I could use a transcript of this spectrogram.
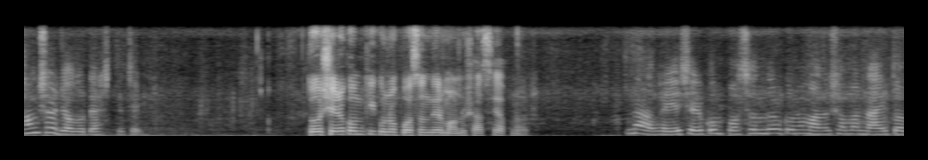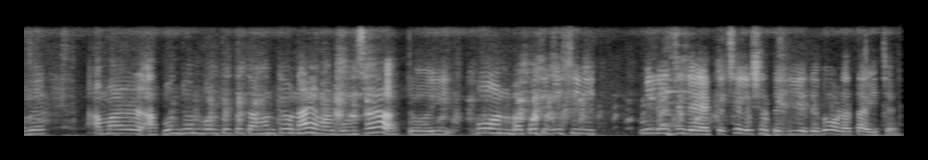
সংসার জগতে আসতে চাই। তো সেরকম কি কোনো পছন্দের মানুষ আছে আপনার? না ভাইয়া সেরকম পছন্দের কোনো মানুষ আমার নাই। তবে আমার আপনজন বলতে তো তেমন কেউ নাই আমার বোন ছাড়া। তো ওই বোন বা প্রতিবেশী মিলে জিলে একটা ছেলের সাথে বিয়ে দেবে ওরা তাই চায়।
